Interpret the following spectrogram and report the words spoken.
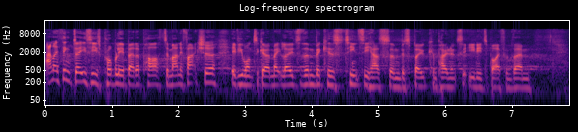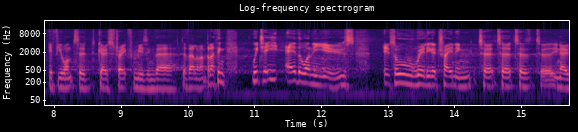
And I think Daisy is probably a better path to manufacture if you want to go and make loads of them because Teensy has some bespoke components that you need to buy from them if you want to go straight from using their development. But I think whichever one you use, it's all really good training to, to, to, to, you know,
